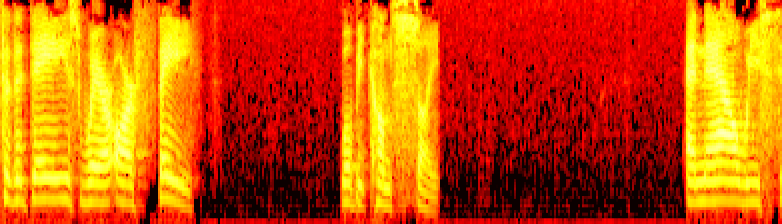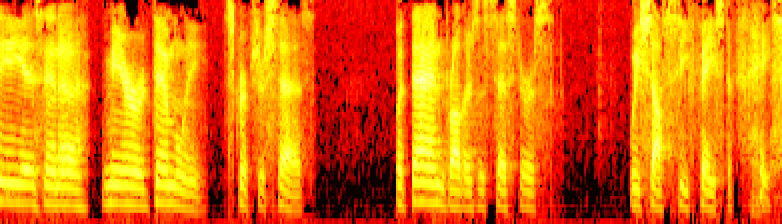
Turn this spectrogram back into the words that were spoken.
to the days where our faith will become sight. And now we see as in a mirror dimly, scripture says. But then, brothers and sisters, we shall see face to face.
